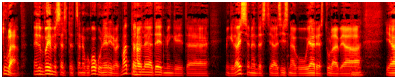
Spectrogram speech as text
tuleb, need on põhimõtteliselt, et sa nagu kogud erinevaid materjale ja teed mingeid äh, mingeid asju nendest ja siis nagu järjest tuleb ja mm ja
